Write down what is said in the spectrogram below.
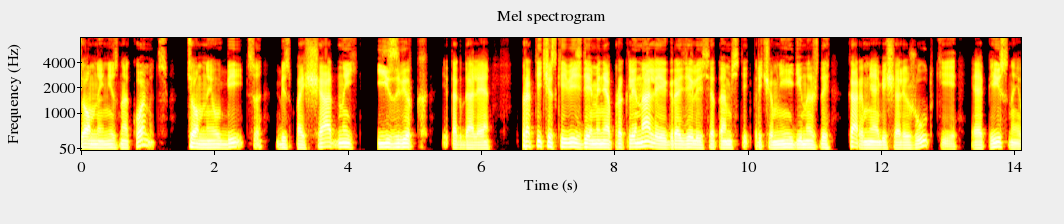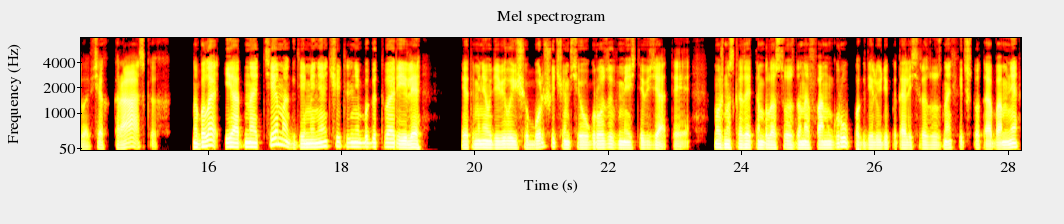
«темный незнакомец», «темный убийца», «беспощадный», «изверг» и так далее. Практически везде меня проклинали и грозились отомстить, причем не единожды. Кары мне обещали жуткие и описанные во всех красках. Но была и одна тема, где меня чуть ли не боготворили. И это меня удивило еще больше, чем все угрозы вместе взятые. Можно сказать, там была создана фан-группа, где люди пытались разузнать хоть что-то обо мне,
